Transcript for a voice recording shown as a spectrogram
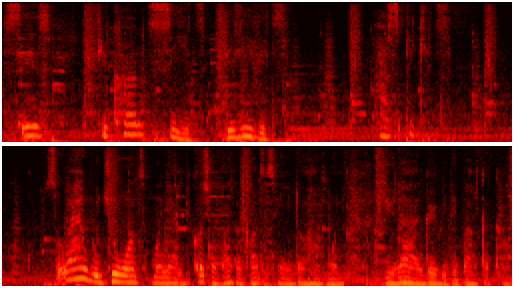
says if you can't see it, believe it and speak it. So why would you want money and because your bank account is saying you don't have money, you now agree with the bank account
